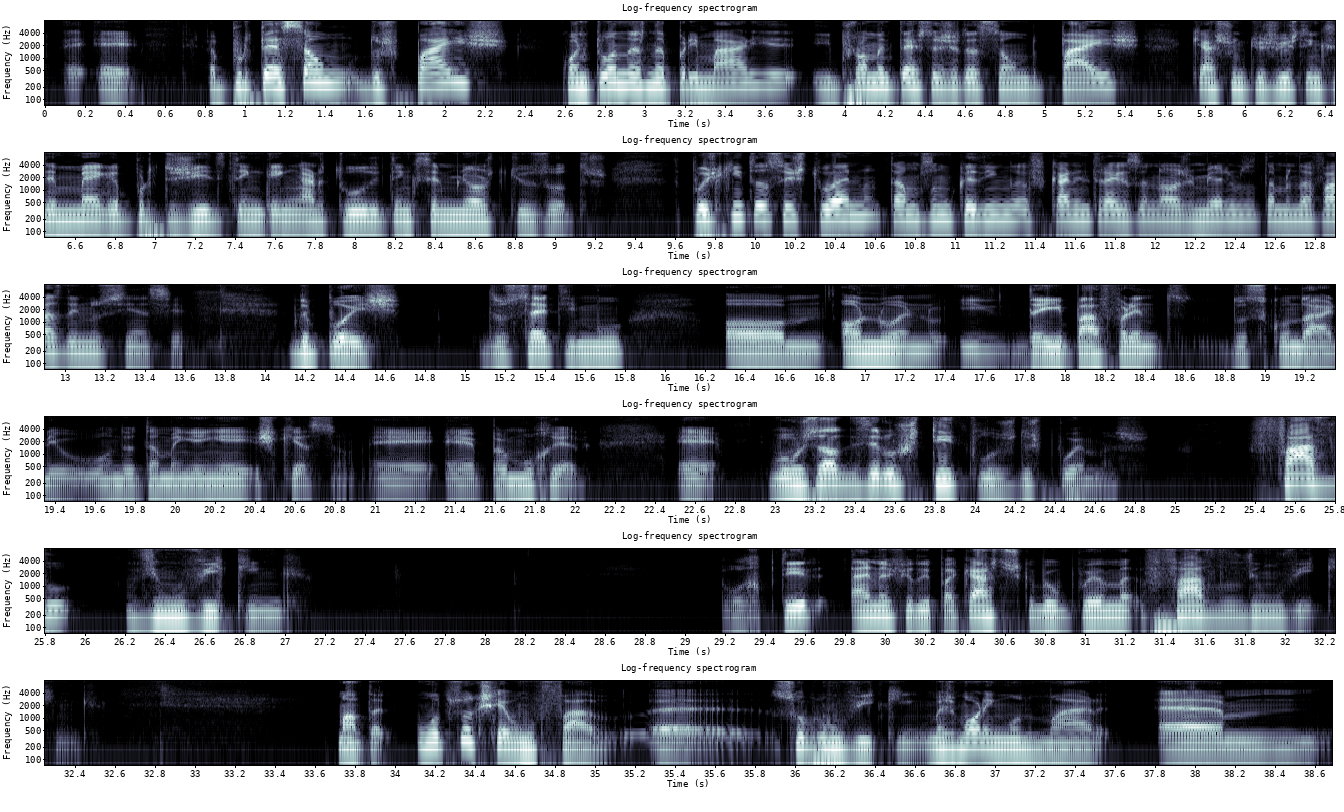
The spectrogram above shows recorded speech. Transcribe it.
É, é a proteção dos pais quando tu andas na primária, e provavelmente desta geração de pais que acham que os juízes têm que ser mega protegidos, têm que ganhar tudo e têm que ser melhores do que os outros. Depois, quinto ou sexto ano, estamos um bocadinho a ficar entregues a nós mesmos, estamos na fase da inocência. Depois, do sétimo ao, ao nono e daí para a frente do secundário, onde eu também ganhei, esqueçam, é, é para morrer. É, vou-vos só dizer os títulos dos poemas. Fado de um Viking. Vou repetir, Ana Filipa Castro escreveu o poema Fado de um Viking. Malta, uma pessoa que escreve um fado uh, sobre um viking, mas mora em Gondomar, um,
